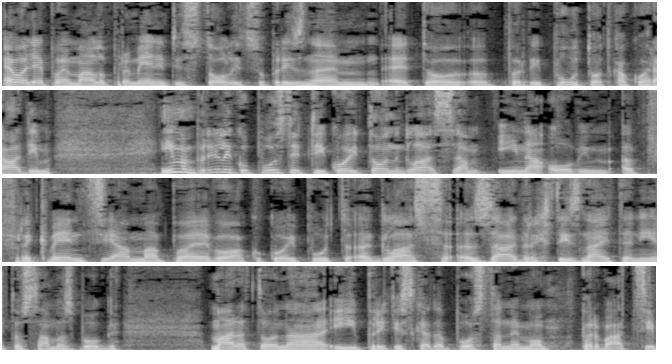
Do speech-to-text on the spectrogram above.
Evo lijepo je malo promijeniti stolicu, priznajem eto prvi put od kako radim. Imam priliku pustiti koji ton glasa i na ovim e, frekvencijama, pa evo ako koji put e, glas zadrhti, znajte nije to samo zbog maratona i pritiska da postanemo prvaci.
